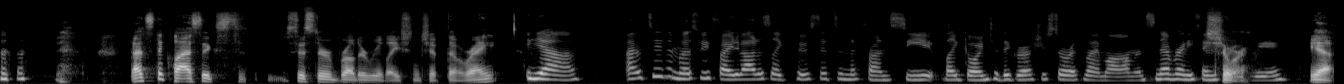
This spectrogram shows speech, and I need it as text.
That's the classic sister brother relationship, though, right? Yeah. I would say the most we fight about is like who sits in the front seat, like going to the grocery store with my mom. It's never anything Sure. crazy. Yeah.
